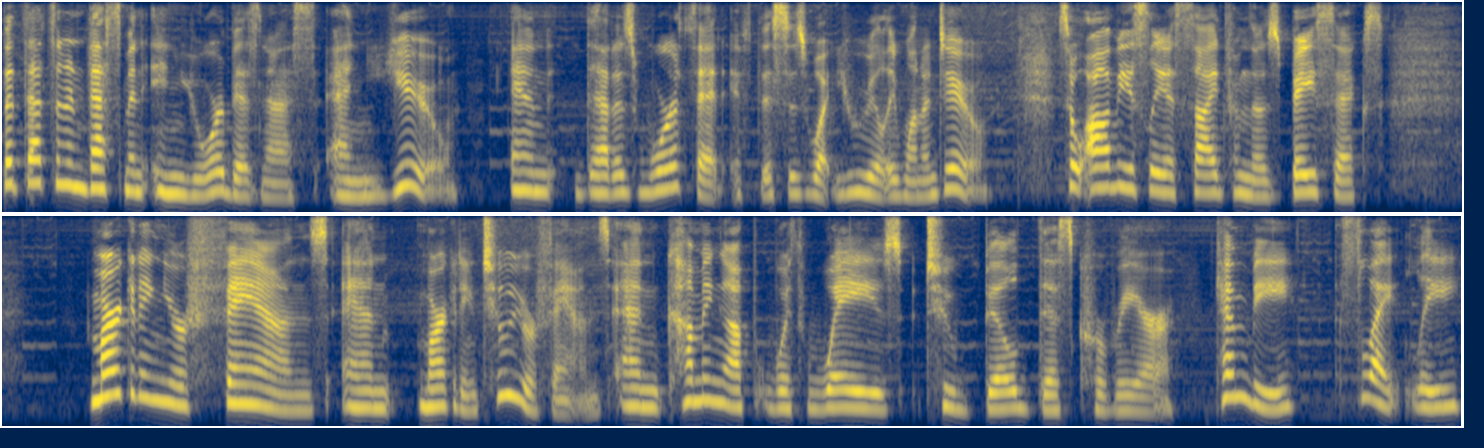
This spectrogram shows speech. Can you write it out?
But that's an investment in your business and you. And that is worth it if this is what you really want to do. So, obviously, aside from those basics, marketing your fans and marketing to your fans and coming up with ways to build this career can be slightly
